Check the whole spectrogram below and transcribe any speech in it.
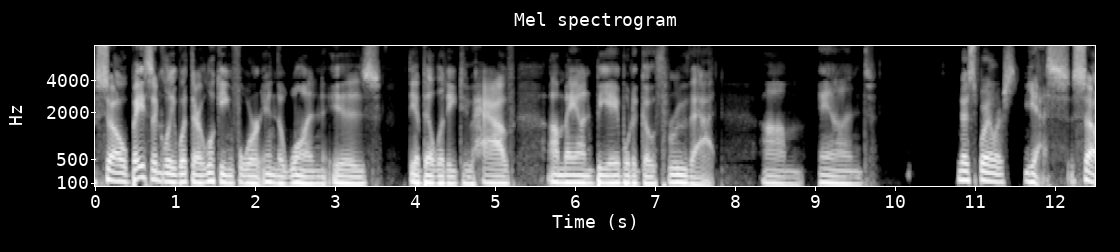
So basically, what they're looking for in the one is the ability to have a man be able to go through that. Um, and No spoilers. yes, so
